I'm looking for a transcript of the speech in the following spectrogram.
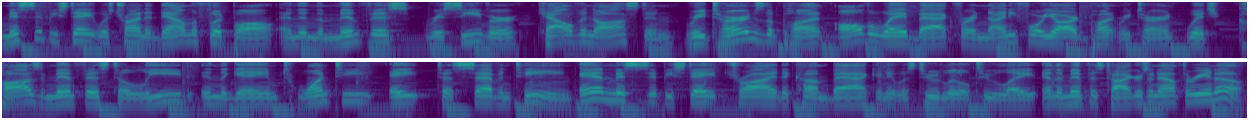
Mississippi State was trying to down the football, and then the Memphis receiver, Calvin Austin, returns the punt all the way back for a 94 yard punt return, which caused Memphis to lead in the game 28 to 17. And Mississippi State tried to come back, and it was too little too late. And the Memphis Tigers are now 3 0.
